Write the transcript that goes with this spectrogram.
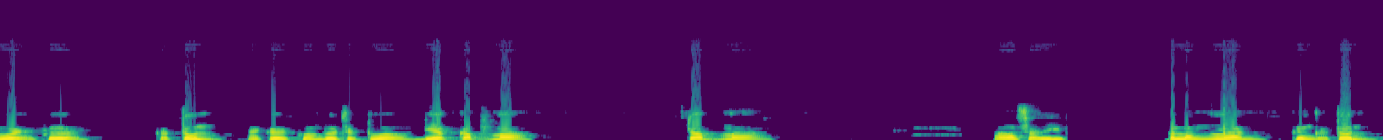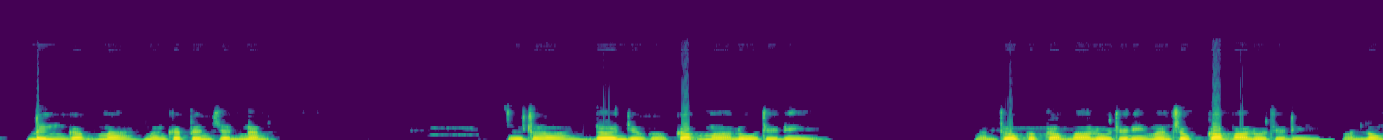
ช่วยเพื่อกระตุ้นให้เกิดความรู้จักตัวเรียกกลับมาจับมา อาศัยพลังงานเครื่องกระตุ้น ดึงกลับมาเหมือนกับเป็นเช่นนั้นหรือถ้าเดินอยู่ก็กลับมาลู่ที่นี่ มันทุกข์ก็กลับมาลู่ที่นี่ มันสุขกลับมาลู่ที่นี่ มันหลง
